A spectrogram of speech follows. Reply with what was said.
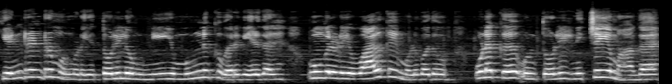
என்றென்றும் உன்னுடைய தொழிலும் நீயும் முன்னுக்கு வருவீர்கள். உங்களுடைய வாழ்க்கை முழுவதும் உனக்கு உன் தொழில் நிச்சயமாக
